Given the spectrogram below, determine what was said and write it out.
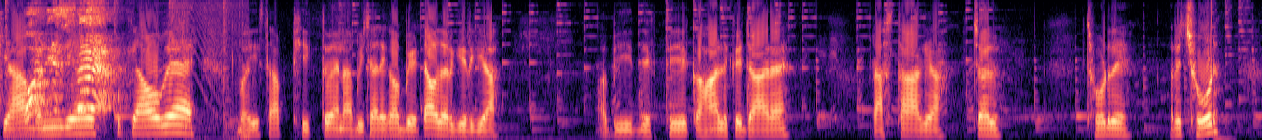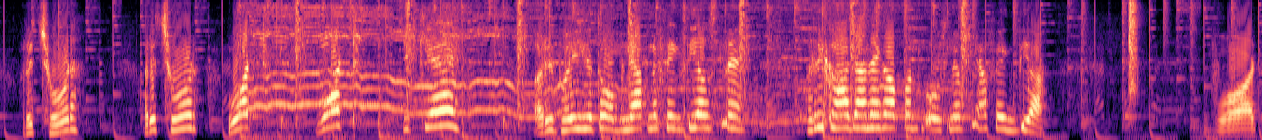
क्या बन गया? है इसको क्या हो गया है? भाई साहब ठीक तो है ना? बेचारे का बेटा उधर गिर गया। अभी देखते हैं कहाँ लेके जा रहा है। रास्ता आ गया। चल छोड़ दे। अरे छोड़ अरे छोड़ अरे छोड़। वॉट वॉट ये क्या है? अरे भाई ये तो अपने आप ने फेंक दिया उसने। अरे कहाँ जाने का अपन? उसने अपने आप फेंक दिया। व्हाट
